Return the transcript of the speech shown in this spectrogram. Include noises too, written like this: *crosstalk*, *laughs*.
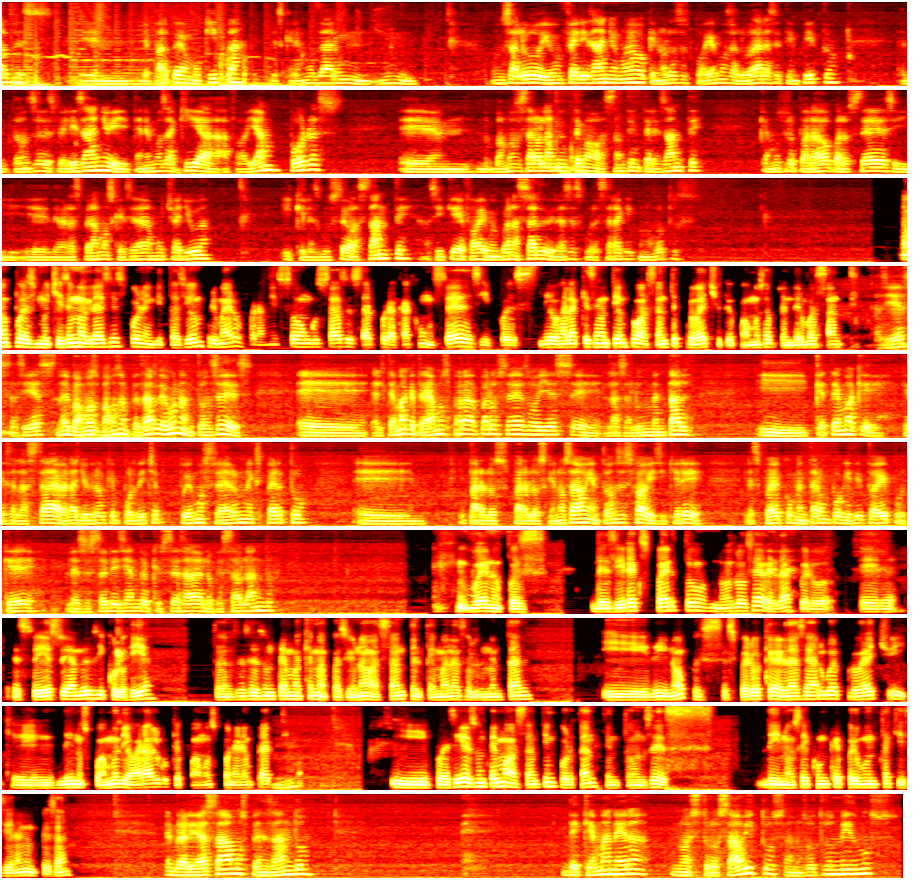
tardes. de parte de Moquita, les queremos dar un, un, saludo y un feliz año nuevo que no los podíamos saludar hace tiempito. Entonces, feliz año y tenemos aquí a, Fabián Porras. Em, vamos a estar hablando de un tema bastante interesante que hemos preparado para ustedes y eh, de verdad esperamos que sea de mucha ayuda y que les guste bastante. Así que, Fabi, muy buenas tardes, gracias por estar aquí con nosotros. No, pues muchísimas gracias por la invitación. Primero, para mí es todo un gustazo estar por acá con ustedes y pues ojalá que sea un tiempo bastante provecho y que podamos aprender bastante. Así es, así es. vamos, vamos a empezar de una. Entonces, eh, el tema que traemos para, para ustedes hoy es eh, la salud mental. Y qué tema que, que, se las trae, ¿verdad? Yo creo que por dicha pudimos traer un experto. Eh, y para los, para los que no saben, entonces Fabi, si quiere, les puede comentar un poquitito ahí por qué les estoy diciendo que usted sabe lo que está hablando. Bueno, pues decir experto, no lo sé, ¿verdad? *laughs* Pero eh, estoy estudiando psicología, entonces es un tema que me apasiona bastante, el tema de la salud mental. Y, no, pues espero que de verdad sea algo de provecho y que nos podamos llevar algo que podamos poner en práctica. Y pues sí, es un tema bastante importante, entonces, de no sé con qué pregunta quisieran empezar. En realidad estábamos pensando de qué manera nuestros hábitos a nosotros mismos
